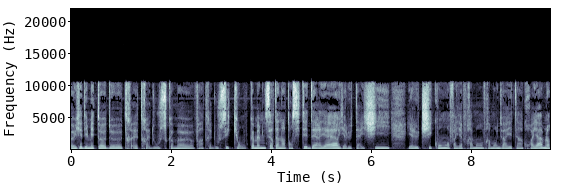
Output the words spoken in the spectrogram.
Euh, Il y a des méthodes euh, très très douces, comme enfin très douces et qui ont quand même une certaine intensité derrière. Il y a le tai chi, il y a le qigong. Enfin, il y a vraiment vraiment une variété incroyable.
